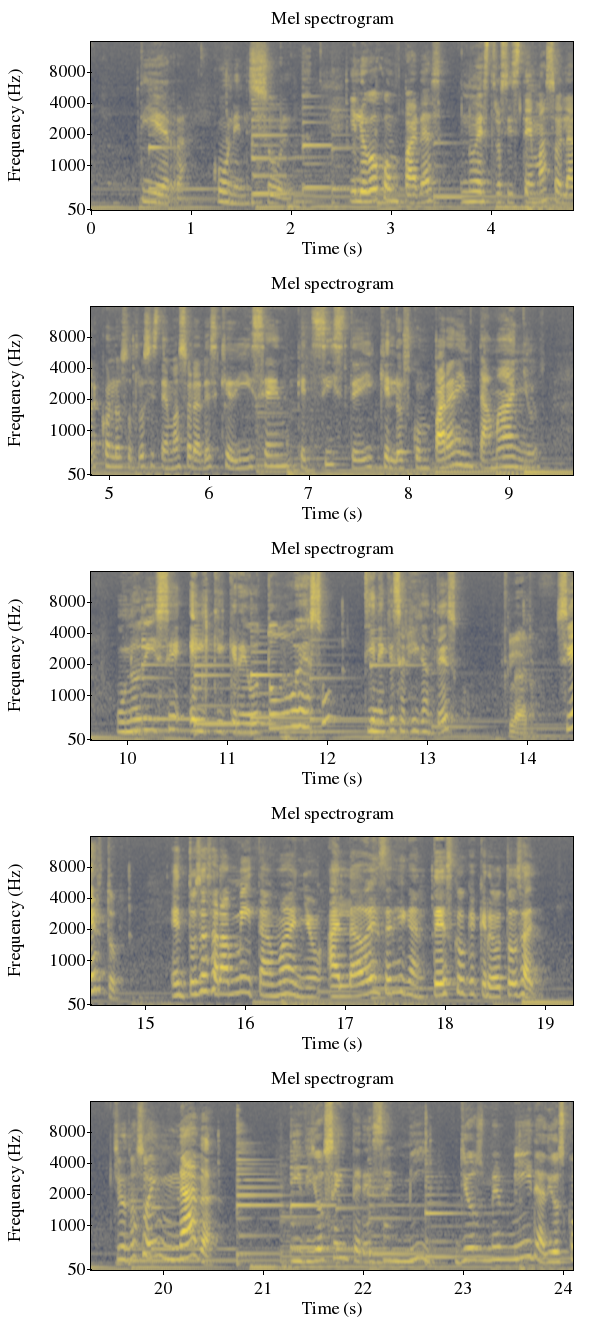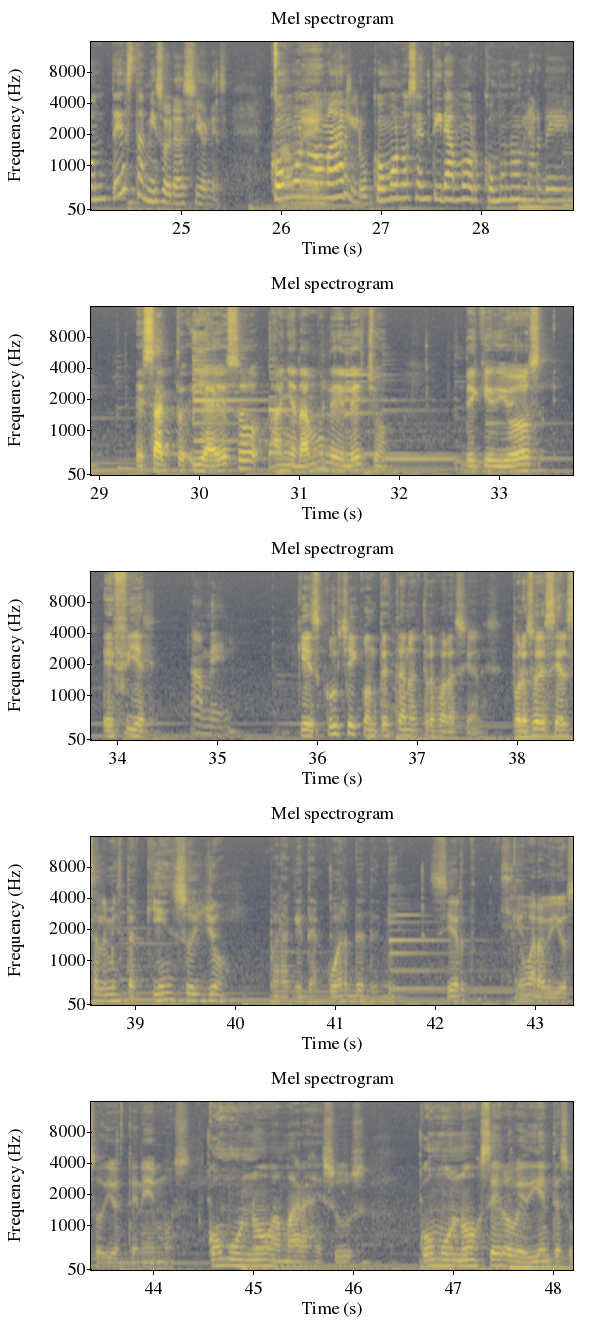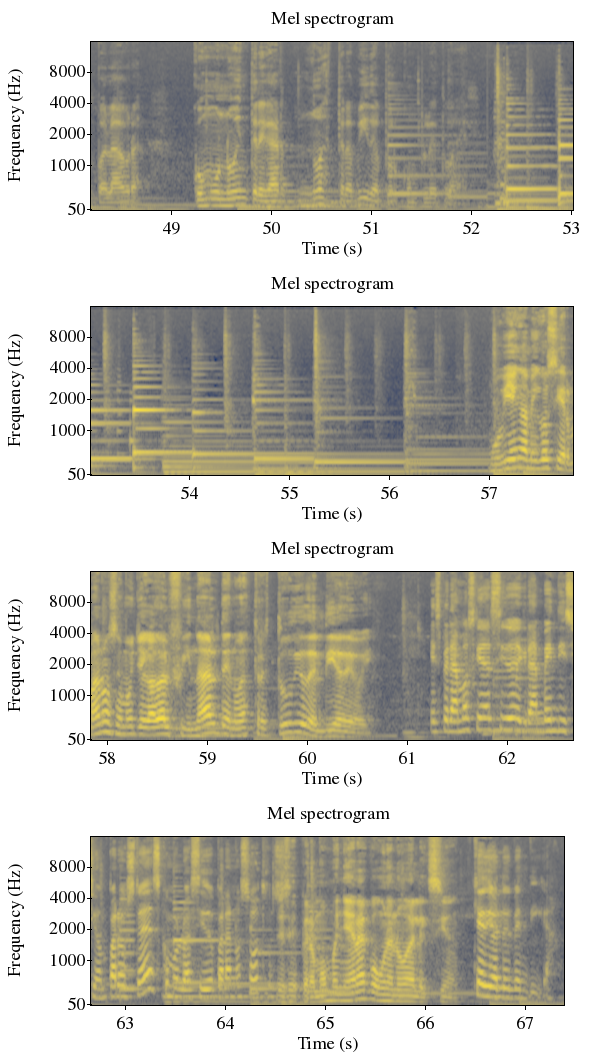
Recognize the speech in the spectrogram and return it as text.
Tierra con el Sol y luego comparas nuestro sistema solar con los otros sistemas solares que dicen que existe y que los comparan en tamaños uno dice, el que creó todo eso tiene que ser gigantesco. Claro. ¿Cierto? Entonces ahora mi tamaño, al lado de ser gigantesco que creó todo, o sea, yo no soy nada. Y Dios se interesa en mí. Dios me mira, Dios contesta mis oraciones. ¿Cómo no amarlo? ¿Cómo no sentir amor? ¿Cómo no hablar de Él? Exacto. Y a eso añadámosle el hecho de que Dios es fiel. Amén. Que escucha y contesta nuestras oraciones. Por eso decía el salmista, ¿quién soy yo para que te acuerdes de mí? ¿Cierto? Qué maravilloso Dios tenemos. ¿Cómo no amar a Jesús? ¿Cómo no ser obediente a su palabra? ¿Cómo no entregar nuestra vida por completo a Él? Muy bien amigos y hermanos, hemos llegado al final de nuestro estudio del día de hoy. Esperamos que haya sido de gran bendición para ustedes como lo ha sido para nosotros. Les esperamos mañana con una nueva lección. Que Dios les bendiga.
